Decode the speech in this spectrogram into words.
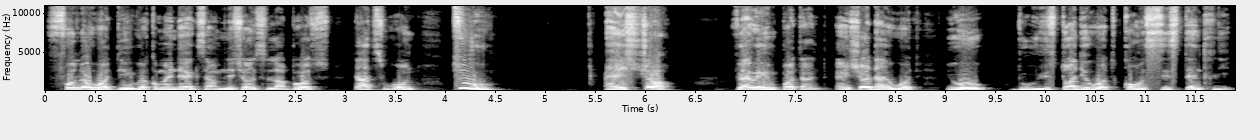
follow what the recommended examination syllabus that's one. Two ensure very important ensure that what? You do you study what? Consistently.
